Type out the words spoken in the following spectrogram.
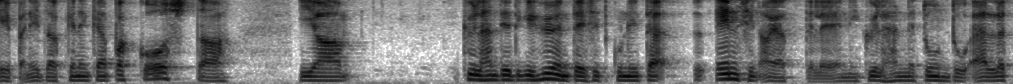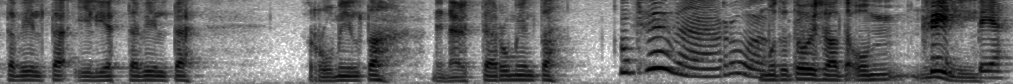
eipä niitä ole kenenkään pakko ostaa. Ja kyllähän tietenkin hyönteiset, kun niitä ensin ajattelee, niin kyllähän ne tuntuu ällöttäviltä, iljettäviltä, rumilta, ne näyttää rumilta, Mut hyvää ruokaa. mutta toisaalta on... Krispiä. Niin,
